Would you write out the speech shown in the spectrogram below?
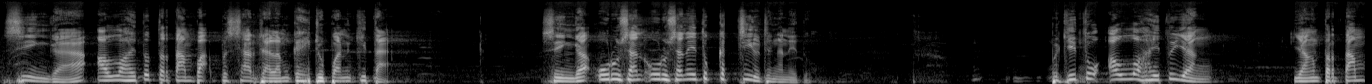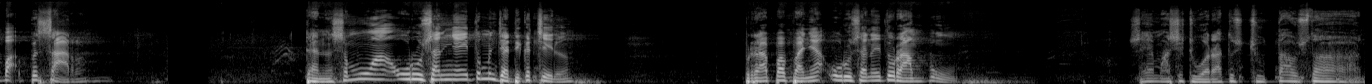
sehingga Allah itu tertampak besar dalam kehidupan kita. Sehingga urusan-urusan itu kecil dengan itu. Begitu Allah itu yang yang tertampak besar dan semua urusannya itu menjadi kecil. Berapa banyak urusan itu rampung? Saya masih 200 juta Ustaz.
